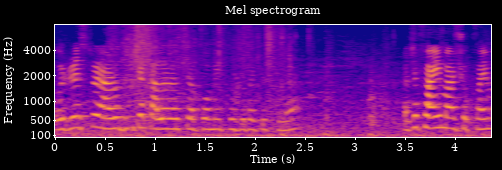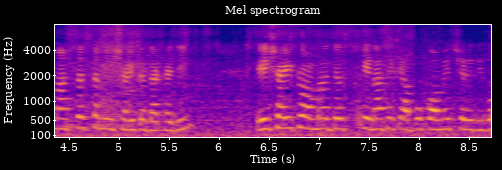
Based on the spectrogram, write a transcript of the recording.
ওই ড্রেসটার আরও দুইটা কালার আছে আপু, আমি খুঁজে পাচ্ছি না। আচ্ছা ফাইম আসুক ফাইম আস্তে আস্তে আমি এই শাড়িটা দেখাই দিই। এই শাড়িটা আমরা জাস্ট কেনা থেকে আপু কমে ছেড়ে দিব।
